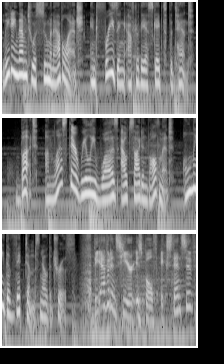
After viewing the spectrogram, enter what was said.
leading them to assume an avalanche and freezing after they escaped the tent. But unless there really was outside involvement, only the victims know the truth. The evidence here is both extensive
